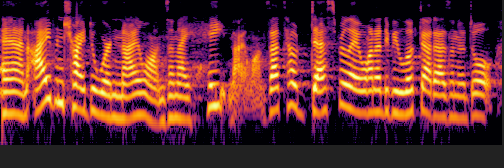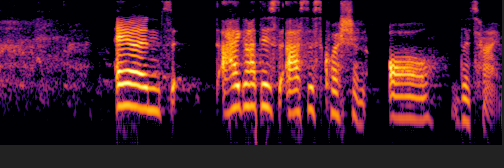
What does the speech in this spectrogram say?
And I even tried to wear nylons, and I hate nylons. That's how desperately I wanted to be looked at as an adult. And I got this asked this question all the time,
